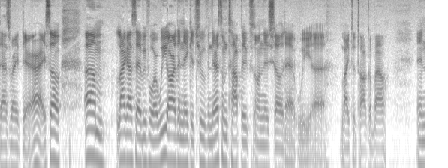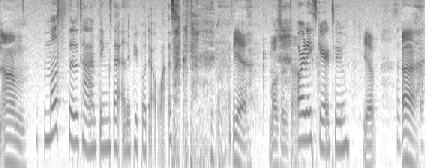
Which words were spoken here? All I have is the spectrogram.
That's right there. All right. So, um, like I said before, we are the Naked Truth, and there's some topics on this show that we uh like to talk about. And um, Most of the time, things that other people don't want to talk about, yeah, most of the time. or they scared to. Yep. Uh,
